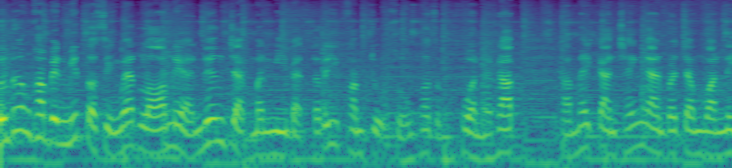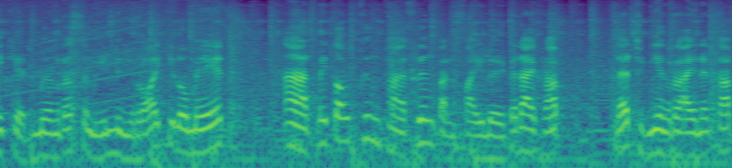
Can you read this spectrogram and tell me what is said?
ส่วนเรื่องความเป็นมิตรต่อสิ่งแวดล้อมเนี่ยเนื่องจากมันมีแบตเตอรี่ความจุสูงพอสมควรนะครับทำให้การใช้งานประจำวันในเขตเมืองรัศมี 100 กิโลเมตรอาจไม่ต้องพึ่งพาเครื่องปั่นไฟเลยก็ได้ครับ และถึงอย่างไรนะครับ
